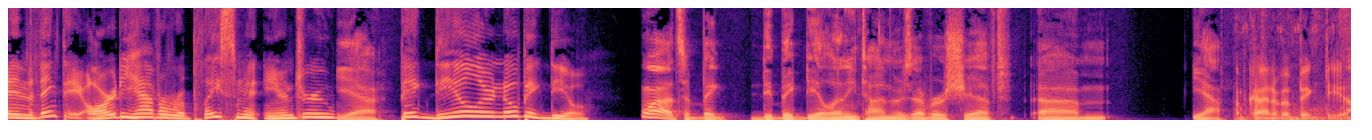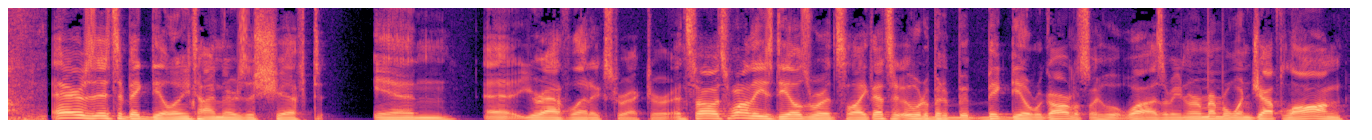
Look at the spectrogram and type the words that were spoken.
and I think they already have a replacement, Andrew. Yeah. Big deal or no big deal? Well, it's a big big deal anytime there's ever a shift. Um, yeah. I'm kind of a big deal. There's it's a big deal anytime there's a shift in uh, your athletics director, and so it's one of these deals where it's like that's it would have been a big deal regardless of who it was. I mean, remember when Jeff Long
